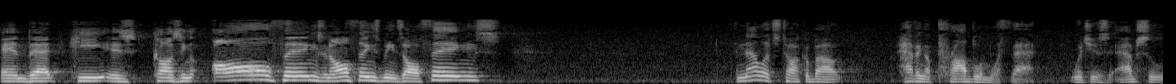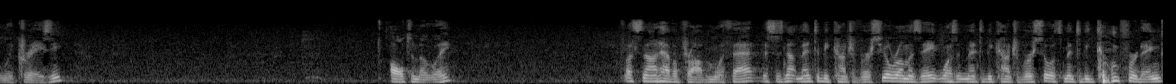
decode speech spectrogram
and that he is causing all things, and all things means all things. And now let's talk about having a problem with that, which is absolutely crazy. Ultimately, let's not have a problem with that. This is not meant to be controversial. Romans 8 wasn't meant to be controversial. It's meant to be comforting.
